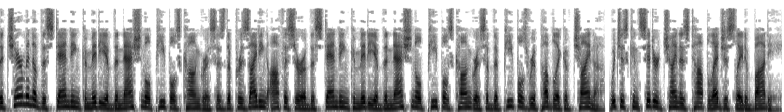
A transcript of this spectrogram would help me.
The chairman of the Standing Committee of the National People's Congress is the presiding officer of the Standing Committee of the National People's Congress of the People's Republic of China, which is considered China's top legislative body.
